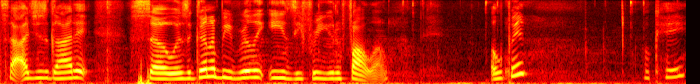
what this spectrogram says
so I just got it. So it's going to be really easy for you to follow. Open. Okay.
